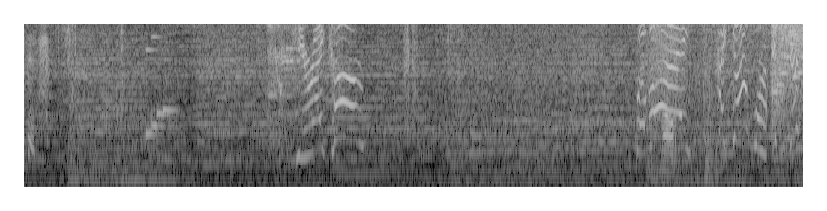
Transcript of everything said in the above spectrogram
Advantage. Here I come! Bye-bye! Oh. I got one!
